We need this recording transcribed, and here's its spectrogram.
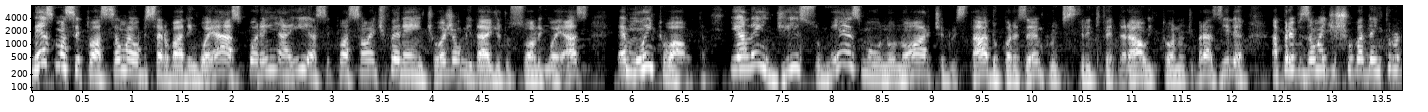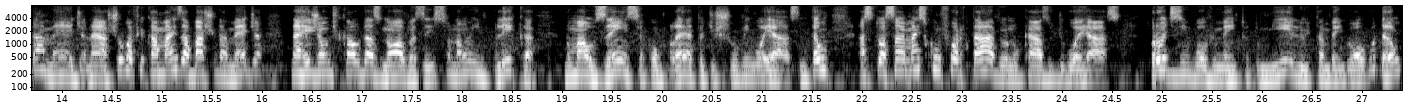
Mesma situação é observada em Goiás, porém aí a situação é diferente. Hoje a umidade do solo em Goiás é muito alta. E além disso, mesmo no norte do estado, por exemplo, o Distrito Federal, em torno de Brasília, a previsão é de chuva dentro da média, né? A chuva fica mais abaixo da média na região de Caldas Novas, e isso não implica numa ausência completa de chuva em Goiás. Então, a situação é mais confortável no caso de Goiás para o desenvolvimento do milho e também do algodão,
